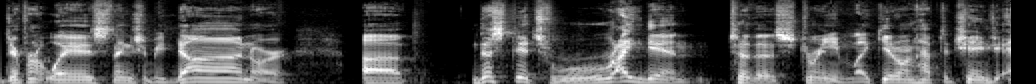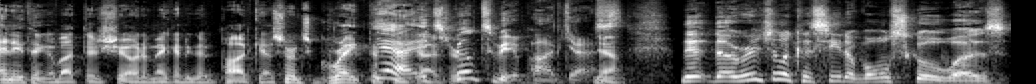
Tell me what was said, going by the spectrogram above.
different ways things should be done or. Uh, this fits right in to the stream. Like you don't have to change anything about this show to make it a good podcast. So it's great that Yeah, it's are. built to be a podcast. Yeah. The the original conceit of old school was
